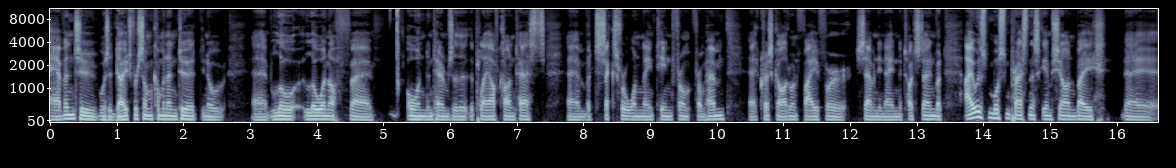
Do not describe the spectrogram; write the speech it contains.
Evans, who was a doubt for some coming into it, you know, uh, low low enough uh, owned in terms of the, the playoff contests, um, but six for 119 from, from him. Uh, Chris Godwin, five for 79, the touchdown. But I was most impressed in this game, Sean, by uh,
